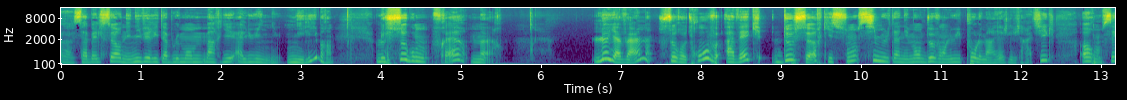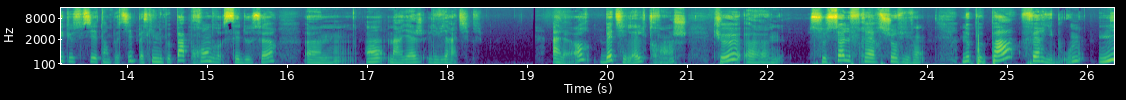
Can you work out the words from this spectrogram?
euh, sa belle-sœur n'est ni véritablement mariée à lui ni, libre, le second frère meurt. Le Yavam se retrouve avec deux sœurs qui sont simultanément devant lui pour le mariage léviratique. Or, on sait que ceci est impossible parce qu'il ne peut pas prendre ces deux sœurs euh, en mariage léviratique. Alors, Beth Hillel tranche que ce seul frère survivant ne peut pas faire Yiboum, ni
